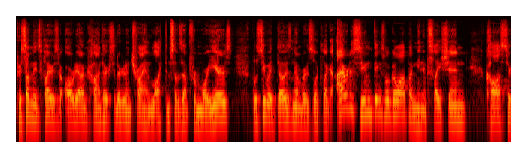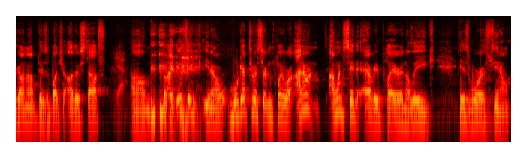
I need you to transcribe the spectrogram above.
for some of these players that are already on contracts that are going to try and lock themselves up for more years. We'll see what those numbers look like. I would assume things will go up. I mean, inflation costs are gone up. There's a bunch of other stuff. Yeah. Um, but I do think you know we'll get to a certain point where I don't. I wouldn't say that every player in the league is worth you know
